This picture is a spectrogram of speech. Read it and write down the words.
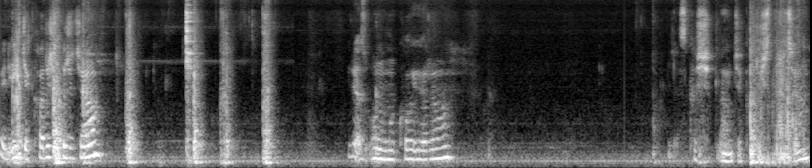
Şöyle iyice karıştıracağım. Biraz unumu koyuyorum. Biraz kaşıkla önce karıştıracağım.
